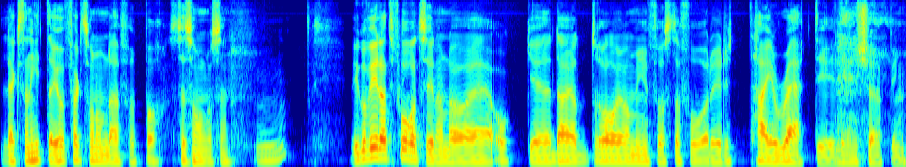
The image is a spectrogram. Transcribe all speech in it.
Leksand hittade ju faktiskt honom där för ett par säsonger sedan. Mm. Vi går vidare till forwardsidan då eh, och eh, där drar jag min första forward, det är Ty Rat i Linköping.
